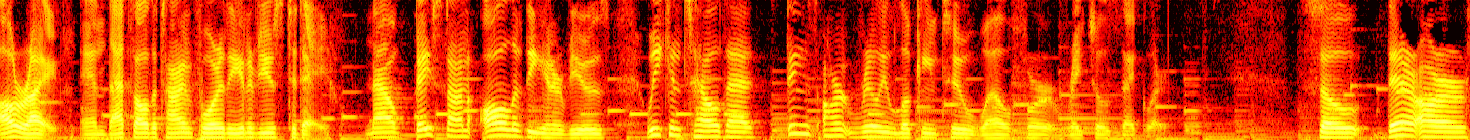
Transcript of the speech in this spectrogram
Alright, and that's all the time for the interviews today. Now, based on all of the interviews, we can tell that things aren't really looking too well for Rachel Zegler. So, there are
